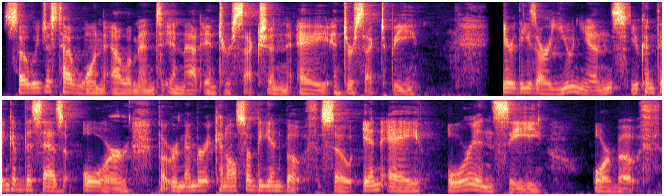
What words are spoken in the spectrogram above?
So we just have one element in that intersection, A intersect B. Here, these are unions. You can think of this as OR, but remember it can also be in both. So in A or in C, or both.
